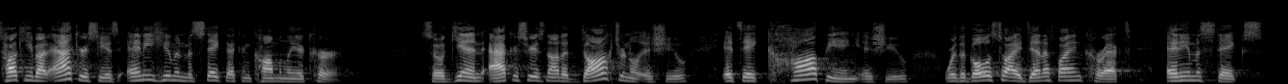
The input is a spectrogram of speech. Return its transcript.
talking about accuracy is any human mistake that can commonly occur. So again, accuracy is not a doctrinal issue, it's a copying issue where the goal is to identify and correct any mistakes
